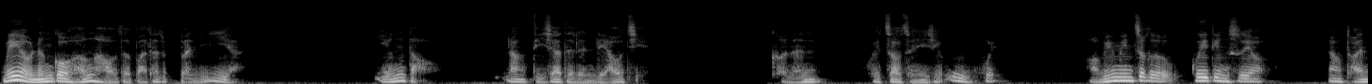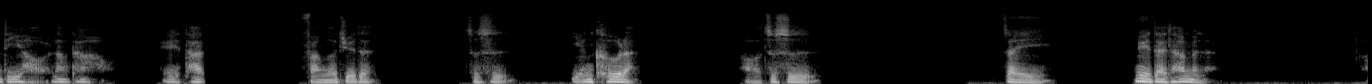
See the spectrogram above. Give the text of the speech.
没有能够很好的把他的本意啊引导，让底下的人了解，可能会造成一些误会。啊，明明这个规定是要让团体好，让他好，哎，他反而觉得这是严苛了，啊，这是在虐待他们了，啊，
